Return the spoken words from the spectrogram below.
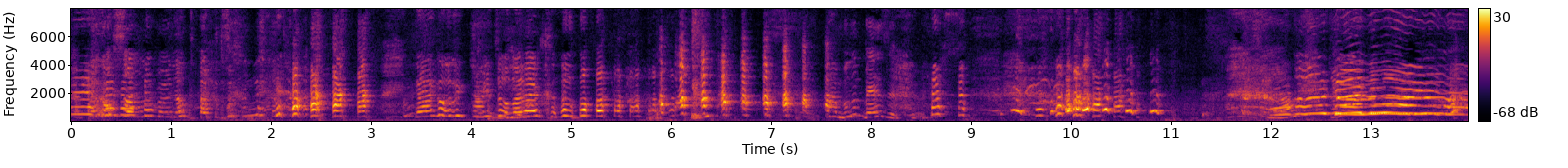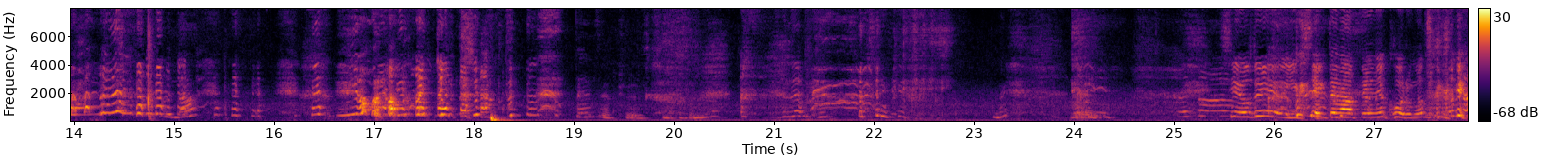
Ben olsam bunu böyle atardım. Kanka onu kilit olarak kullan. Ha, bunu bez yapıyoruz. Ay karnım ağrıyor. Niye oramdan geçirdin? bez yapıyoruz çünkü bunu. Şey oluyor yüksekten atlayınca koruma takıyor.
